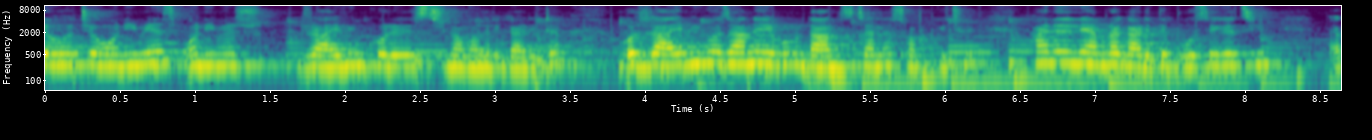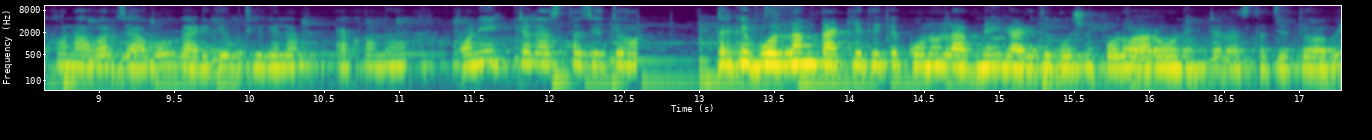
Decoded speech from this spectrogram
এ হচ্ছে অনিমেষ অনিমেষ ড্রাইভিং করে এসেছিল আমাদের গাড়িটা। ও ড্রাইভিংও জানে এবং ডান্স জানে সব কিছুই ফাইনালি আমরা গাড়িতে বসে গেছি। এখন আবার যাব, গাড়িতে উঠে গেলাম। এখনও অনেকটা রাস্তা যেতে হবে। তাদেরকে বললাম, তাকিয়ে থেকে কোনো লাভ নেই, গাড়িতে বসে পড়ো আরও অনেকটা রাস্তা যেতে হবে।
